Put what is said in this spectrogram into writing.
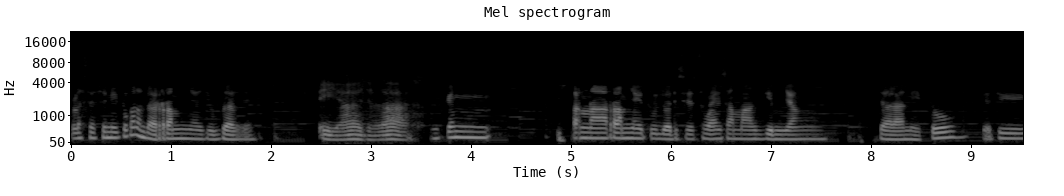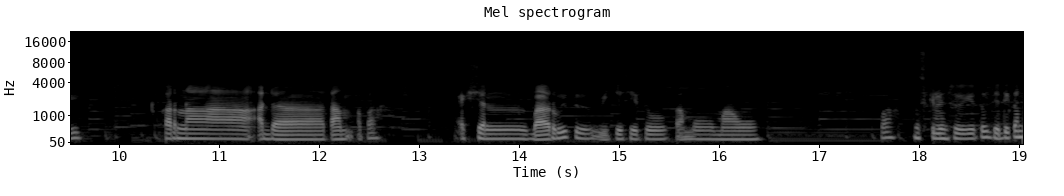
PlayStation itu kan ada RAM-nya juga sih iya jelas mungkin karena RAM-nya itu udah disesuaikan sama game yang jalan itu jadi karena ada tam apa action baru itu which is itu kamu mau apa nge-screenshot itu jadi kan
